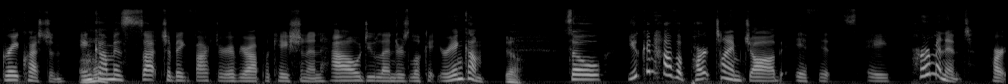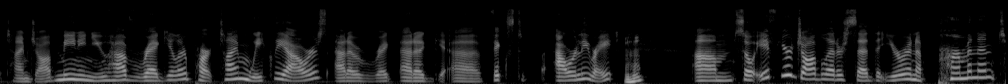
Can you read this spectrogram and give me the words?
great question. Uh-huh. Income is such a big factor of your application, and how do lenders look at your income? Yeah. So you can have a part-time job if it's a permanent part-time job, meaning you have regular part-time weekly hours at a reg- at a uh, fixed hourly rate. Mhm. Um, so if your job letter said that you're in a permanent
